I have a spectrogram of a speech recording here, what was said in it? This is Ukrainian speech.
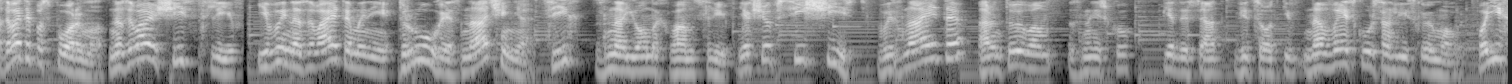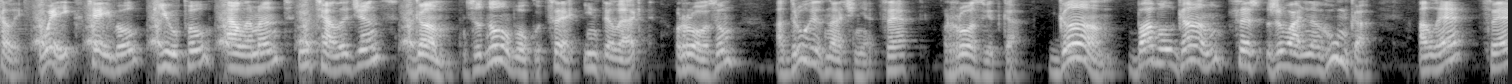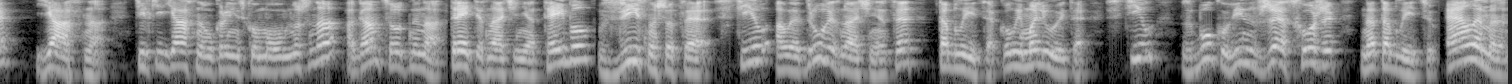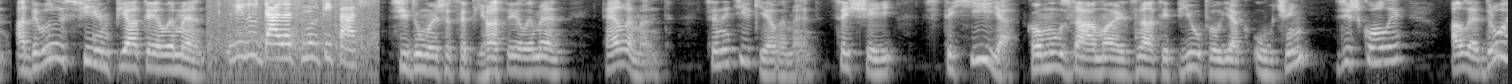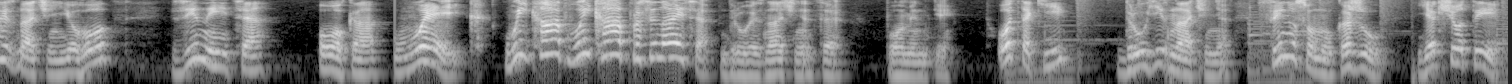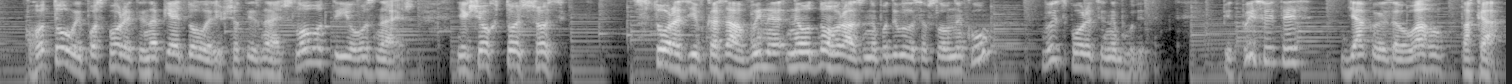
А давайте поспоримо. Називаю шість слів, і ви називаєте мені друге значення цих знайомих вам слів. Якщо всі шість ви знаєте, гарантую вам знижку 50% на весь курс англійської мови. Поїхали! Wake, table, pupil, element, intelligence, gum. З одного боку, це інтелект, розум, а друге значення це розвідка. Gum, bubble gum – це ж жувальна гумка, але це ясна. Тільки ясна українською мовою множина, а гам це однина. Третє значення table. Звісно, що це стіл, але друге значення це таблиця. Коли малюєте стіл, збоку він вже схожий на таблицю. Element. А дивились фільм П'ятий елемент. Lilu Dallas Multipass. Всі думають, що це п'ятий елемент. Елемент це не тільки елемент, це ще й стихія. Кому за мають знати pupil як учень зі школи, але друге значення його зіниця ока. Wake. Wake up, wake up, просинайся. Друге значення це помінки. От такі другі значення. Сину своєму кажу, якщо ти готовий поспорити на 5 доларів, що ти знаєш слово, ти його знаєш. Якщо хтось щось 100 разів казав, ви не, не одного разу не подивилися в словнику, ви спорити не будете. Підписуйтесь, дякую за увагу, пока!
